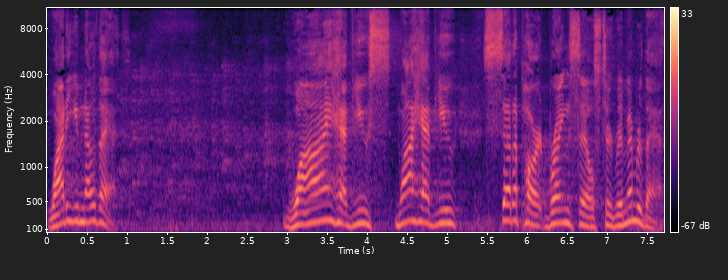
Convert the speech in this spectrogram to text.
Why do you know that? Why have you, why have you set apart brain cells to remember that?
